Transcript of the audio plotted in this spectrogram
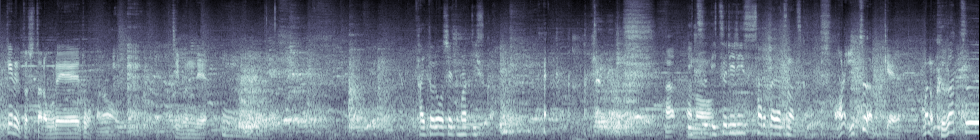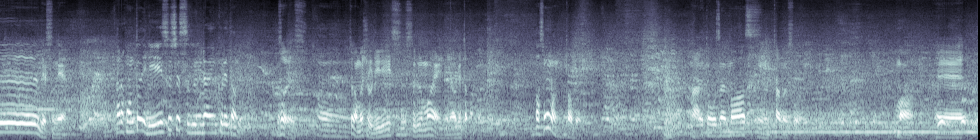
かけるとしたら俺とかかな。自分で。タイトル教えてもらっていいですか？ああいのついつリリースされたやつなんですか？あれいつだっけ？まだ9月ですね。あれ本当にリリースしてすぐに LINE くれたの？そうです。あてかむしろリリースする前にあげたかな。あそうなんだ。多分ありがとうございます。うん多分そう。まあえー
